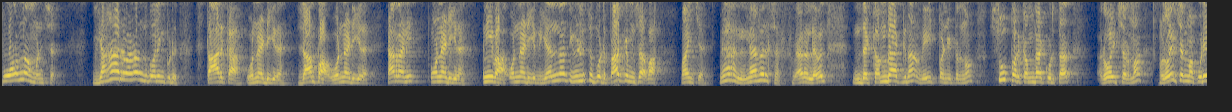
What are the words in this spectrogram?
பொழந்தா மனுஷன் யார் வேணால் வந்து போலிங் போடு. ஸ்டார்க்கா ஒன்று அடிக்கிறேன் ஜாம்பா ஒன்று அடிக்கிறேன் யாரா நீ? ஒன்று அடிக்கிறேன் நீ வா ஒன்று அடிக்கிறேன் எல்லாத்தையும் இழுத்து போட்டு பேட் கமின்ஸா வா. வாங்கிக்க. வேற லெவல் சார் வேற லெவல் இந்த கம்பேக் தான் வெயிட் பண்ணிட்டு இருந்தோம். சூப்பர் கம்பேக் கொடுத்தார் ரோஹித் சர்மா. ரோஹித் சர்மா கூட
